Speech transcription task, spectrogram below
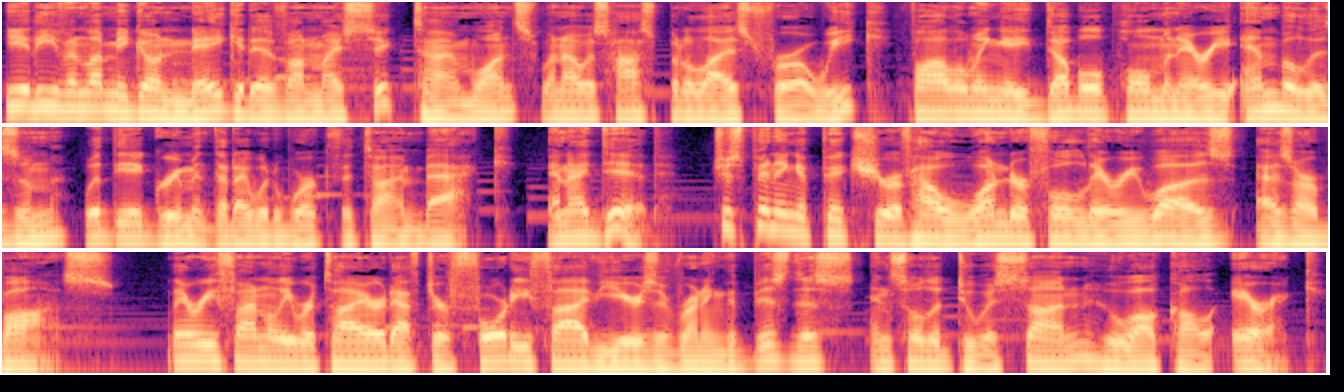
He had even let me go negative on my sick time once when I was hospitalized for a week following a double pulmonary embolism with the agreement that I would work the time back. And I did, just pinning a picture of how wonderful Larry was as our boss. Larry finally retired after 45 years of running the business and sold it to his son, who I'll call Eric.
